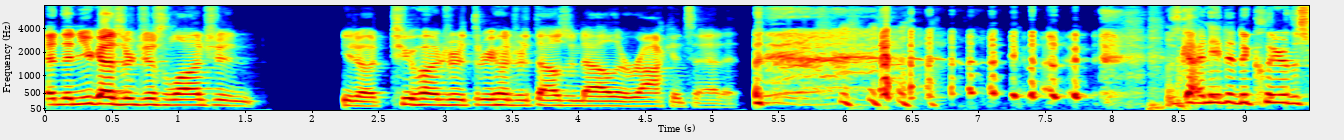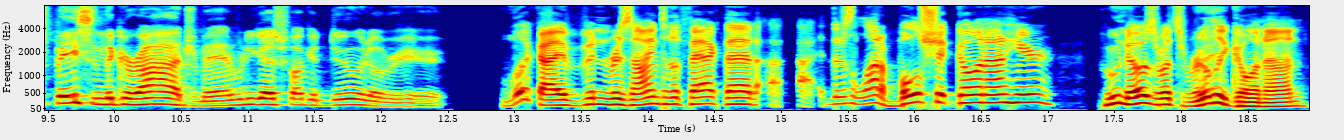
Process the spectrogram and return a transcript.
And then you guys are just launching, you know, two hundred, three hundred thousand dollar rockets at it. guy needed to clear the space in the garage, man. What are you guys fucking doing over here? Look, I've been resigned to the fact that I, I, there's a lot of bullshit going on here. Who knows what's really Right. going on?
